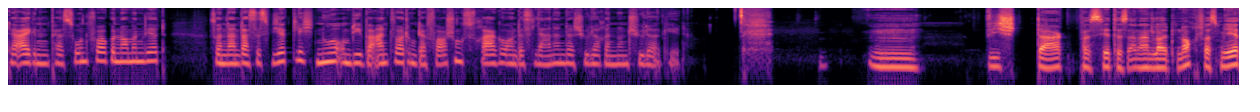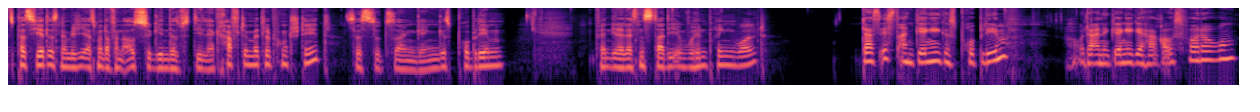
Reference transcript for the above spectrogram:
der eigenen Person vorgenommen wird, sondern dass es wirklich nur um die Beantwortung der Forschungsfrage und das Lernen der Schülerinnen und Schüler geht. Hm, wie stark passiert das anderen Leuten noch? Was mir jetzt passiert ist, nämlich erstmal davon auszugehen, dass die Lehrkraft im Mittelpunkt steht. Das ist sozusagen ein gängiges Problem, wenn ihr Lesson Study irgendwo hinbringen wollt. Das ist ein gängiges Problem oder eine gängige Herausforderung,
